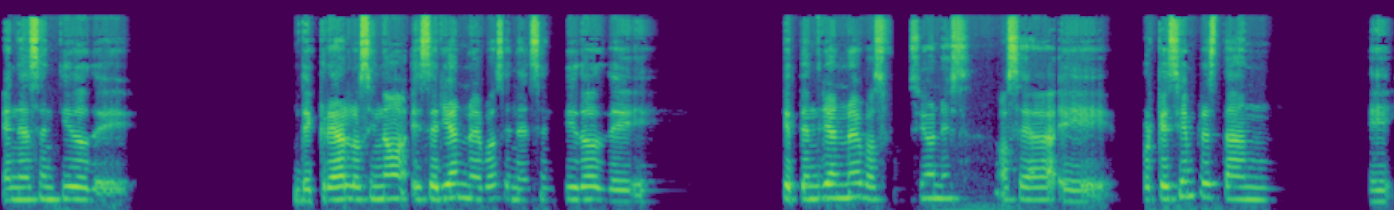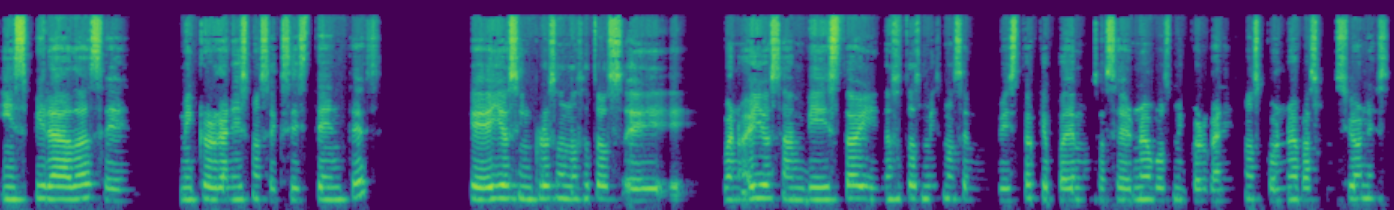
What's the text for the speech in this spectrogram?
en el sentido de, de crearlos, sino eh, serían nuevos en el sentido de que tendrían nuevas funciones, o sea, porque siempre están inspiradas en microorganismos existentes, que ellos incluso nosotros bueno, ellos han visto y nosotros mismos hemos visto que podemos hacer nuevos microorganismos con nuevas funciones,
